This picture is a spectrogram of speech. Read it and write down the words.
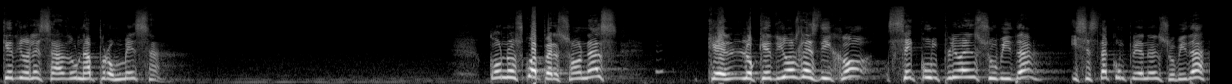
que Dios les ha dado una promesa Conozco a personas que lo que Dios les dijo se cumplió en su vida y se está cumpliendo en su vida,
